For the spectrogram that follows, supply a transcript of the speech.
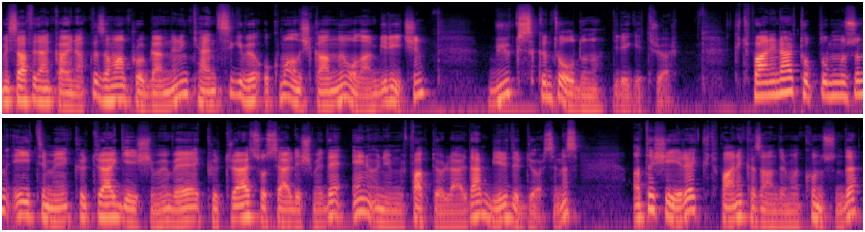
mesafeden kaynaklı zaman problemlerinin kendisi gibi okuma alışkanlığı olan biri için büyük sıkıntı olduğunu dile getiriyor. Kütüphaneler toplumumuzun eğitimi, kültürel gelişimi ve kültürel sosyalleşmede en önemli faktörlerden biridir diyorsanız, Ataşehir'e kütüphane kazandırma konusunda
